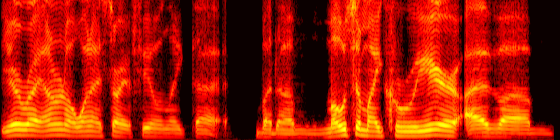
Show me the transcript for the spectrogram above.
you're right. I don't know when I started feeling like that. But um most of my career I've um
